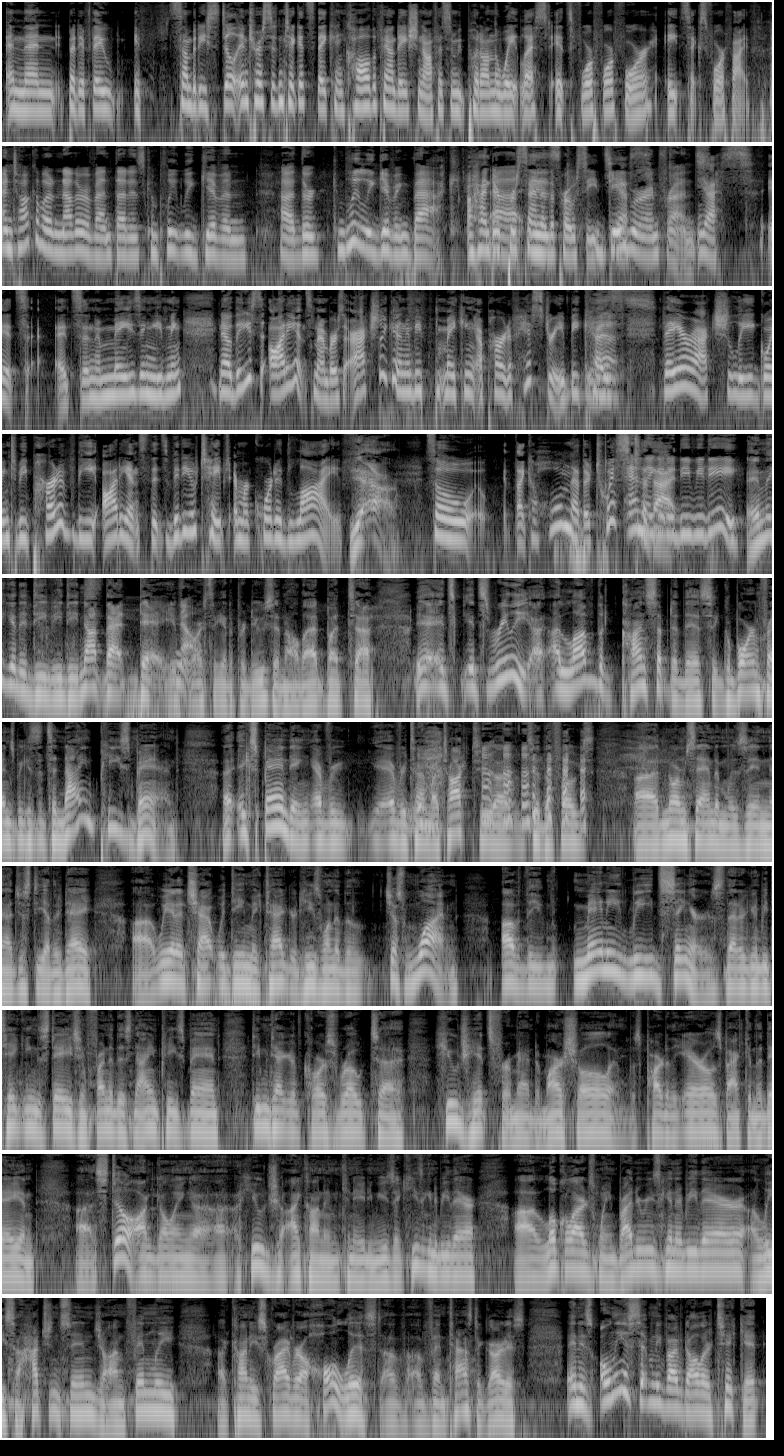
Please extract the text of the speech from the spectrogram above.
And then, but if they if somebody's still interested in tickets, they can call the foundation office and be put on the wait list. It's 444-8645. And talk about another event that is completely given. Uh, they're completely giving back. A hundred uh, percent of the proceeds. Gabor yes. and friends. Yes, it's it's an amazing evening. Now these audience members are actually going to be making a part of history because Yes. they are actually going to be part of the audience that's videotaped and recorded live. Yeah. So like a whole nother twist And to they that. get a DVD. and they get a DVD. Not that day, of No. course. They get to produce it and all that. But uh, yeah, it's it's really. I, I love the concept of this at Gabor and Friends because it's a nine piece band. Uh, expanding every every time I talk to uh, to the folks. Uh, Norm Sandham was in uh, just the other day. Uh, we had a chat with Dean McTaggart. He's one of the just one of the many lead singers that are going to be taking the stage in front of this nine piece band. Dean McTaggart, of course, wrote uh, huge hits for Amanda Marshall and was part of the Arrows back in the day and uh, still ongoing, uh, a huge icon in Canadian music. He's going to be there. Uh, local artist Wayne Bradbury is going to be there. Lisa Hutchinson, John Finley, uh, Connie Scriver, a whole list of, of fantastic artists. And it's only a $75 ticket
